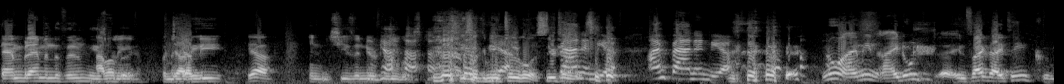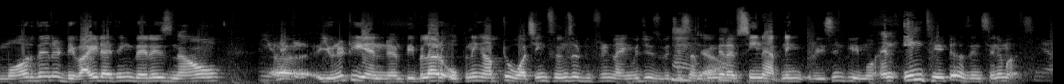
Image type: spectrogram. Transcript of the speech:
टैम ब्रैम इन द फिल्म I'm a Punjabi yeah and she's a neutral ghost she's a neutral ghost pan india i'm pan india No, I mean, I don't. Uh, in fact, I think more than a divide, I think there is now Unity. Uh, unity, and, and people are opening up to watching films of different languages, which is something Yeah. that I've seen happening recently more, and in theaters, in cinemas. yeah.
